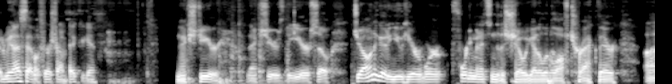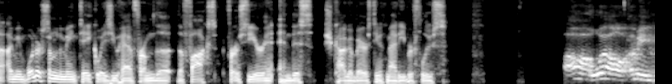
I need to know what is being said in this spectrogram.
it'd be nice to have a first round pick again. Next year. Next year's the year. So, Joe, I want to go to you here. We're 40 minutes into the show. We got a little off track there. Uh, I mean, what are some of the main takeaways you have from the the Fox first year and this Chicago Bears team with Matt Eberflus? Oh well, I mean,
